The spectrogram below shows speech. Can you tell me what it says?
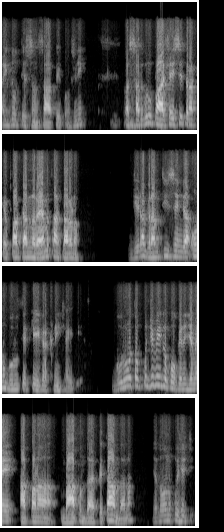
ਐਦੋਂ ਉੱਤੇ ਸੰਸਾਰ ਤੇ ਕੁਛ ਨਹੀਂ। ਪਰ ਸਤਿਗੁਰੂ ਪਾਤਸ਼ਾਹ ਇਸੇ ਤਰ੍ਹਾਂ ਕਿਰਪਾ ਕਰਨ, ਰਹਿਮਤਾਂ ਕਰਨ, ਜਿਹੜਾ ਗ੍ਰੰਥੀ ਸਿੰਘ ਆ, ਉਹਨੂੰ ਗੁਰੂ ਤੇ ਟੇਕ ਰੱਖਣੀ ਚਾਹੀਦੀ ਹੈ ਗੁਰੂ ਤੋਂ ਕੁਝ ਵੀ ਲੁਕੋ ਕੇ ਨਹੀਂ, ਜਿਵੇਂ ਆਪਣਾ ਬਾਪ ਹੁੰਦਾ, ਪਿਤਾ ਹੁੰਦਾ ਨਾ, ਜਦੋਂ ਉਹਨੂੰ ਕਿਸੇ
